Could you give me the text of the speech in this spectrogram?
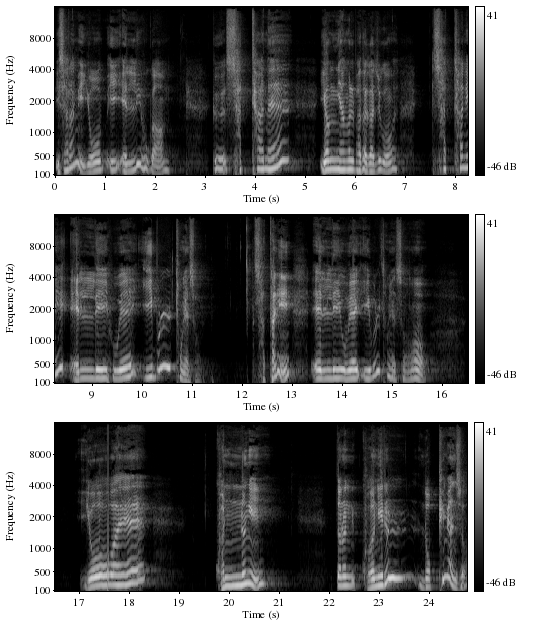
이 사람이 욥, 이 엘리후가 그 사탄의 영향을 받아 가지고 사탄이 엘리후의 입을 통해서 사탄이 엘리후의 입을 통해서 여호와의 권능이 또는 권위를 높이면서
